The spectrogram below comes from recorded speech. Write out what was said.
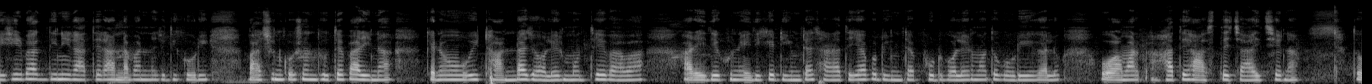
বেশিরভাগ দিনই রাতে রান্না বান্না যদি করি বাসন কোসন ধুতে পারি না, কেন ওই ঠান্ডা জলের মধ্যে, বাবা। আর এই দেখুন, এইদিকে ডিমটা ছাড়াতে যাব, ডিমটা ফুটবলের মতো গড়িয়ে গেল। ও আমার হাতে হাসতে চাইছে না। তো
